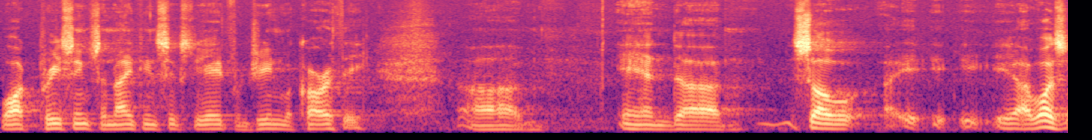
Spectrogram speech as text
walked precincts in 1968 for Gene McCarthy. Uh, and so I, was,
